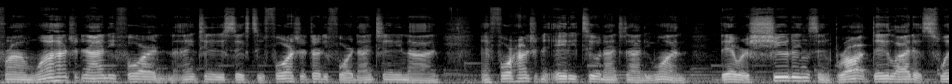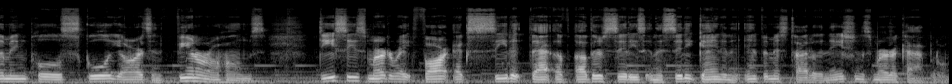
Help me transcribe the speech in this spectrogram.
From 194 in 1986 to 434 in 1989 and 482 in 1991, there were shootings in broad daylight at swimming pools, schoolyards, and funeral homes. DC's murder rate far exceeded that of other cities, and the city gained an infamous title, the nation's murder capital.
